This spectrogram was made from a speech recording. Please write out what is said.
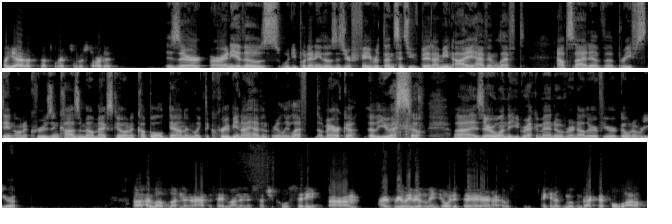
but yeah, that's that's where it sort of started. Is there are any of those? Would you put any of those as your favorite then? Since you've been, I mean, I haven't left outside of a brief stint on a cruise in Cozumel, Mexico, and a couple down in like the Caribbean, I haven't really left America, uh, the U.S. So, uh, is there one that you'd recommend over another if you're going over to Europe? Uh, I love London. I have to say, London is such a cool city. Um, I really, really enjoyed it there, and I was thinking of moving back there for a while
